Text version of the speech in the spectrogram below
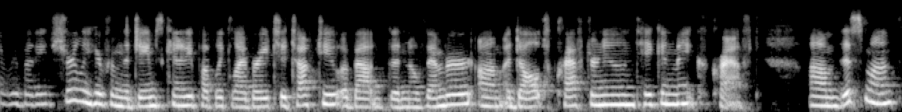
everybody. Shirley here from the James Kennedy Public Library to talk to you about the November um, Adult Crafternoon Take and Make Craft. Um, this month,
